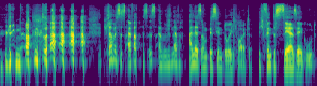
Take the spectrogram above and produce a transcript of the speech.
genannt. ich glaube, es ist einfach, es ist, wir sind einfach alle so ein bisschen durch heute. Ich finde es sehr, sehr gut.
